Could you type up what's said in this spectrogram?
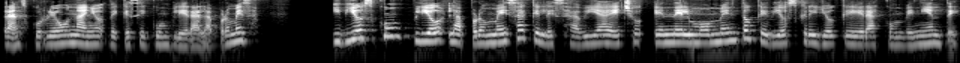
transcurrió un año de que se cumpliera la promesa. Y Dios cumplió la promesa que les había hecho en el momento que Dios creyó que era conveniente.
